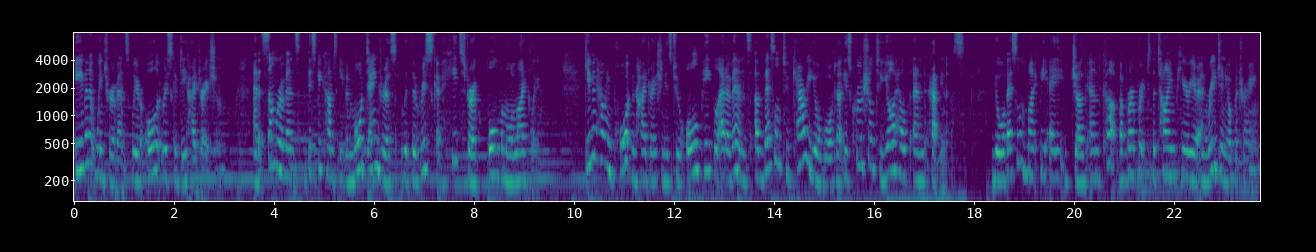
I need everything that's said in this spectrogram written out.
Even at winter events, we are all at risk of dehydration. and at summer events this becomes even more dangerous with the risk of heat stroke all the more likely. Given how important hydration is to all people at events, a vessel to carry your water is crucial to your health and happiness. Your vessel might be a jug and cup appropriate to the time period and region you're portraying,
